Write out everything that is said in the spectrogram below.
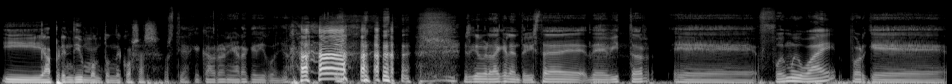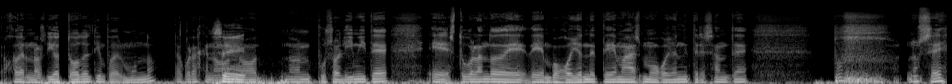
y aprendí un montón de cosas. Hostia, qué cabrón, ¿y ahora qué digo yo? es que es verdad que la entrevista de, de Víctor eh, fue muy guay porque, joder, nos dio todo el tiempo del mundo. ¿Te acuerdas que no, Sí. no, no puso límite? Eh, estuvo hablando de, de mogollón de temas, mogollón de interesante. Uf, no sé.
